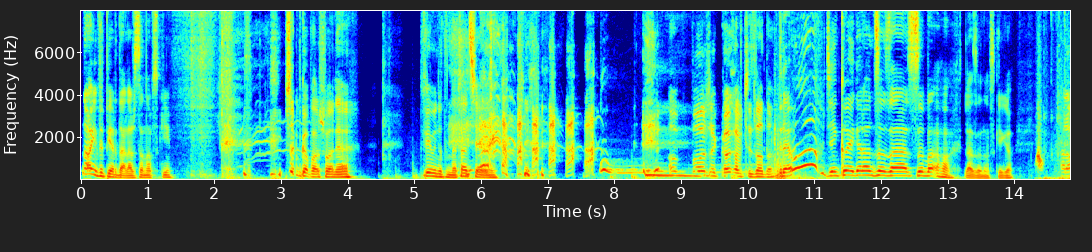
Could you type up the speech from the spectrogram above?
No i wypierdalasz, Zanowski. Szybko poszło, nie? Dwie minuty na czacie i... O Boże, kocham cię, Zodo. Dre- Uuu, Dziękuję gorąco za suba... Och, dla Zanowskiego. Halo?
